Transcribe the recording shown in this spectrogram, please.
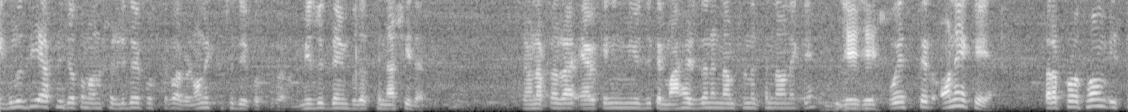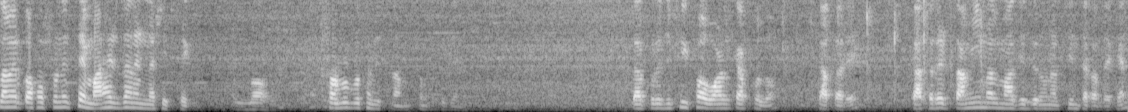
এগুলো দিয়ে আপনি যত মানুষের হৃদয়ে পৌঁছতে পারবেন, অনেক কিছু দিয়ে পৌঁছতে পারবেন। মিউজিক দিয়ে আমি বুঝাচ্ছি নাশিদার যেমন আপনারা অ্যাওয়েকেনিং মিউজিকের মাহের জানের নাম শুনেছেন না অনেকে? জি জি। ওয়েস্টের অনেকে তারা প্রথম ইসলামের কথা শুনেছে মাহের জানের নাসিক থেকে সর্বপ্রথম ইসলাম সম্পর্কে জেনেছে তারপরে যে ফিফা ওয়ার্ল্ড কাপ হলো কাতারে কাতারের তামিম আল মাজিদের ওনার চিন্তাটা দেখেন।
